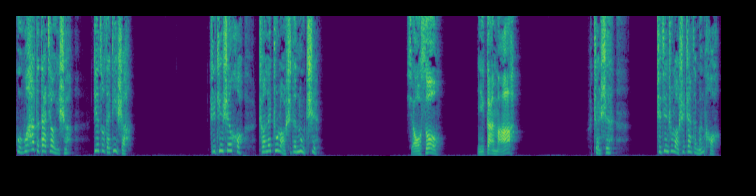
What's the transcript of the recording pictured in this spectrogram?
我哇的大叫一声，跌坐在地上。只听身后传来朱老师的怒斥：“小宋，你干嘛？”转身，只见朱老师站在门口，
